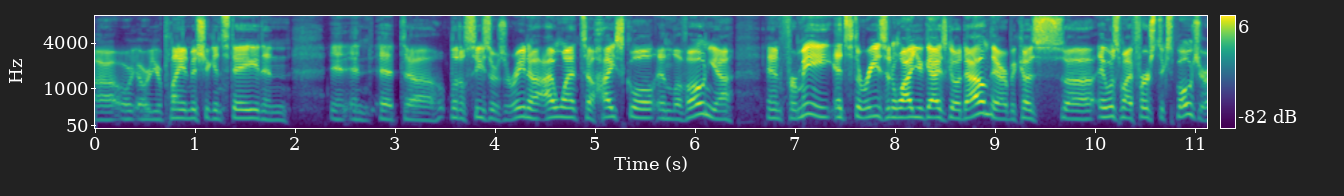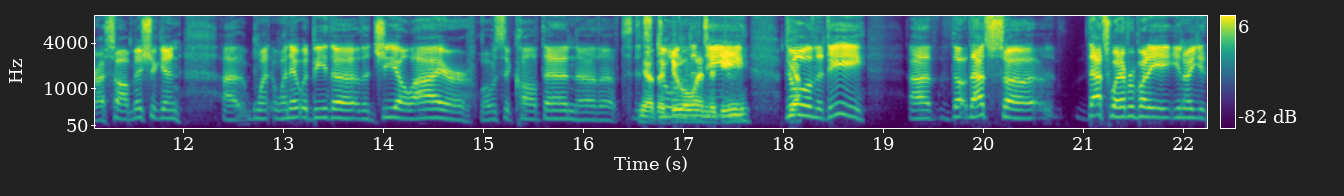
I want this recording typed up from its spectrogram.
uh, or, or, you're playing Michigan State and, and, at uh, Little Caesars Arena. I went to high school in Livonia, and for me, it's the reason why you guys go down there because uh, it was my first exposure. I saw Michigan uh, when, when it would be the the GLI or what was it called then? Uh, the, yeah, the duel, duel in the D, D. duel yep. in the D. Uh, th- that's that's what everybody you know you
